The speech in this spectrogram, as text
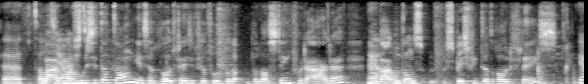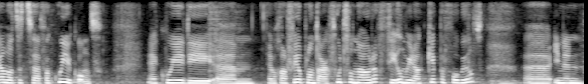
Uh, het Maar, maar hoe zit dat dan? Je zegt rood vlees heeft heel veel bela- belasting voor de aarde. En Ja. waarom dan specifiek dat rode vlees? Ja, omdat het eh, van koeien komt. En koeien die ehm, hebben gewoon veel plantaardig voedsel nodig. Veel meer dan kip bijvoorbeeld. Eh, in, een,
